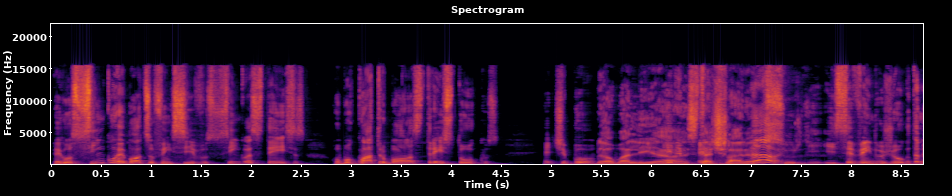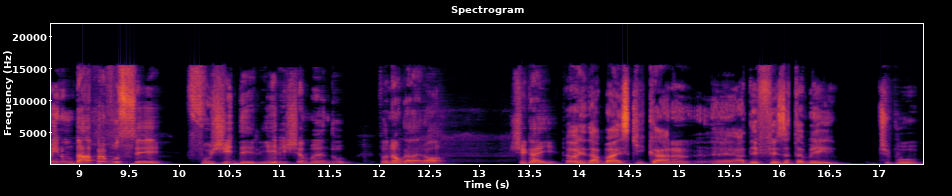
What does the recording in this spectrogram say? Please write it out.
Pegou 5 rebotes ofensivos, 5 assistências, roubou 4 bolas, 3 tocos. É tipo. Não, uma linha Ele- statline é absurda. E, e você vendo o jogo também não dá pra você fugir dele. Ele chamando. Falando, não, galera, ó. Chega aí. Não, ainda mais que, cara, é, a defesa também, tipo,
